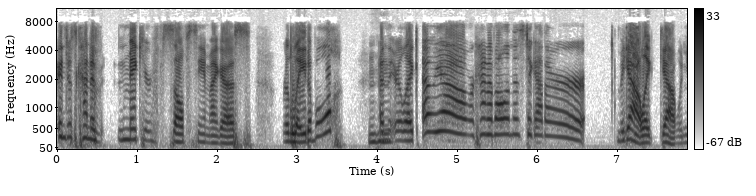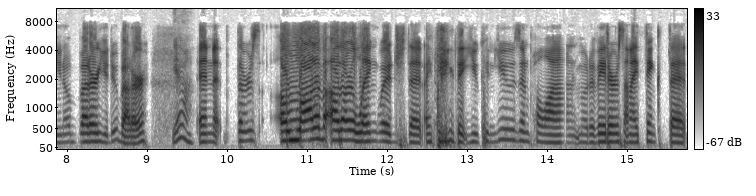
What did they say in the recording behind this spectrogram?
and just kind of make yourself seem I guess relatable Mm-hmm. and that you're like oh yeah we're kind of all in this together. But yeah, like yeah, when you know better, you do better yeah. and there's a lot of other language that I think that you can use and pull on motivators and I think that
